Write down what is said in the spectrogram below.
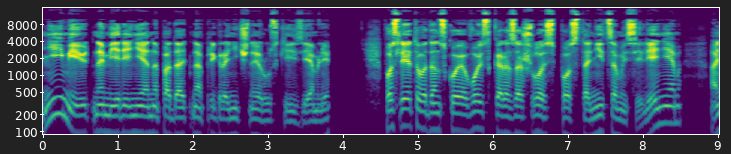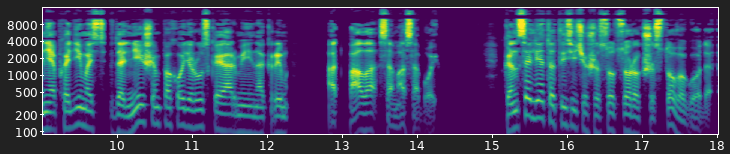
не имеют намерения нападать на приграничные русские земли. После этого Донское войско разошлось по станицам и селениям, а необходимость в дальнейшем походе русской армии на Крым отпала сама собой. В конце лета 1646 года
